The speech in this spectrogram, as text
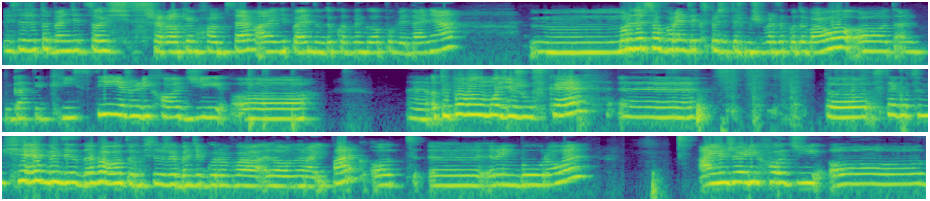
Myślę, że to będzie coś z Sherlockiem Holmesem, ale nie pamiętam dokładnego opowiadania. Mm, Morderstwo w Orient Expressie też mi się bardzo podobało od Agaty Christie. Jeżeli chodzi o, e, o typową młodzieżówkę, e, to z tego co mi się będzie zdawało, to myślę, że będzie górowa Eleonora i Park od e, Rainbow Rowell. A jeżeli chodzi o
